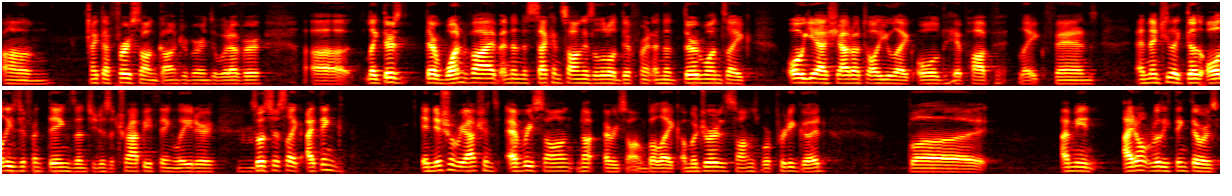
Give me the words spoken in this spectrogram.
um like that first song Ganja Burns or whatever uh like there's their one vibe and then the second song is a little different and the third one's like oh yeah, shout out to all you like old hip hop like fans. And then she like does all these different things, then she does a trappy thing later. So it's just like I think initial reactions every song not every song but like a majority of the songs were pretty good. But i mean i don't really think there was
